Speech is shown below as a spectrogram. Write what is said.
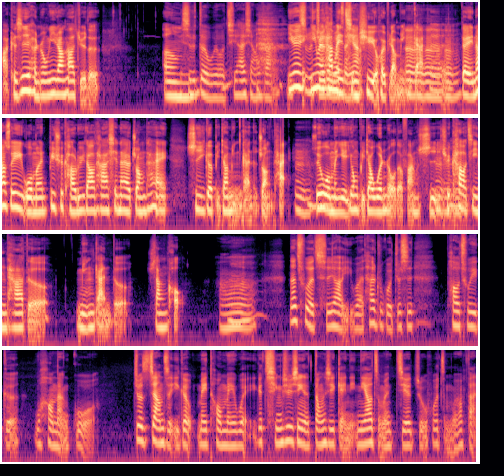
啦，可是很容易让他觉得。嗯，你是不是对我有其他想法？因为因为他们情绪也会比较敏感，对，那所以我们必须考虑到他现在的状态是一个比较敏感的状态，嗯，所以我们也用比较温柔的方式去靠近他的敏感的伤口。嗯，那除了吃药以外，他如果就是抛出一个我好难过。就是这样子一个没头没尾、一个情绪性的东西给你，你要怎么接住或怎么反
